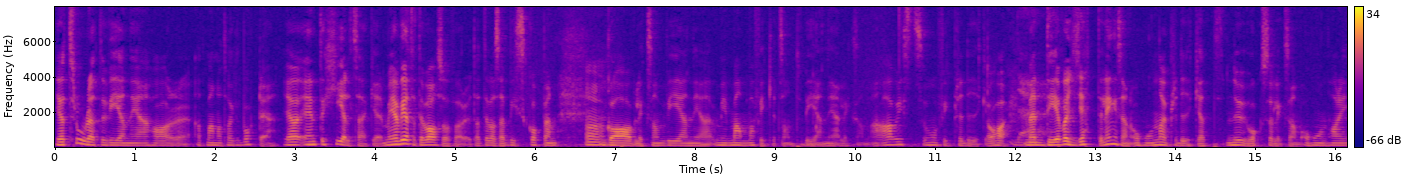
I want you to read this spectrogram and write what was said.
Jag tror att Venia har, att man har tagit bort det. Jag är inte helt säker. Men jag vet att det var så förut. Att det var så här, biskopen gav liksom Venia, min mamma fick ett sånt Venia liksom. Ja visst, så hon fick predika. Och men det var jättelänge sedan och hon har predikat nu också liksom. Och hon har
